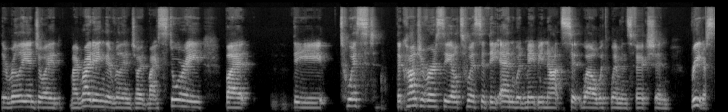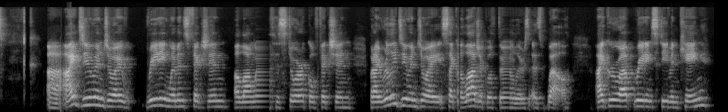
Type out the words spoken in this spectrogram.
they really enjoyed my writing, they really enjoyed my story, but the twist, the controversial twist at the end would maybe not sit well with women's fiction readers. Uh, I do enjoy reading women's fiction along with historical fiction, but I really do enjoy psychological thrillers as well. I grew up reading Stephen King,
